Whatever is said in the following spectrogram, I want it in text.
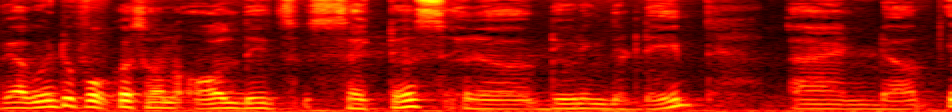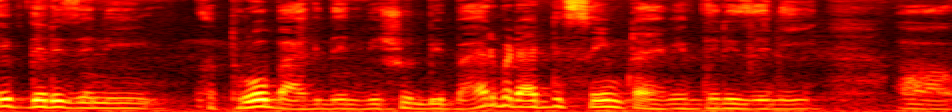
we are going to focus on all these sectors during the day and uh, if there is any uh, throwback then we should be buyer but at the same time if there is any uh,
